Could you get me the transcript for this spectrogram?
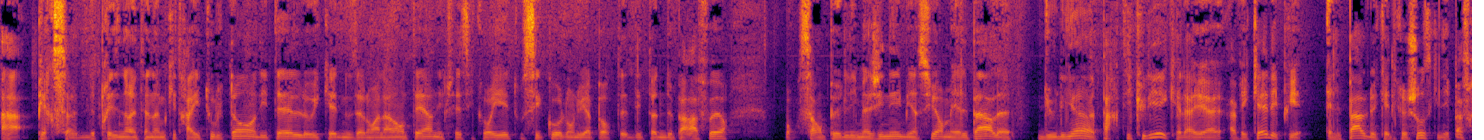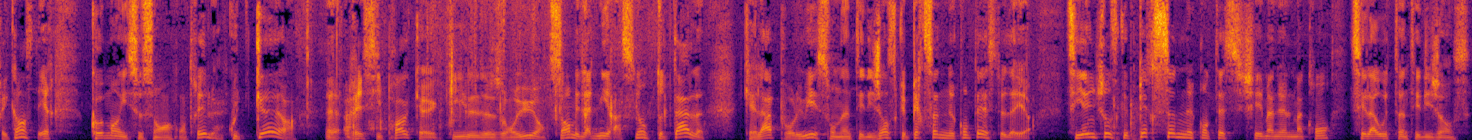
à personne. Le président est un homme qui travaille tout le temps, dit-elle. Le week-end, nous allons à la lanterne. Il fait ses courriers, tous ses calls. On lui apporte des tonnes de paraffeurs. Bon, ça, on peut l'imaginer, bien sûr, mais elle parle du lien particulier qu'elle a avec elle. Et puis, elle parle de quelque chose qui n'est pas fréquent, c'est-à-dire comment ils se sont rencontrés, le coup de cœur euh, réciproque qu'ils ont eu ensemble et l'admiration totale qu'elle a pour lui et son intelligence que personne ne conteste d'ailleurs. S'il y a une chose que personne ne conteste chez Emmanuel Macron, c'est la haute intelligence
